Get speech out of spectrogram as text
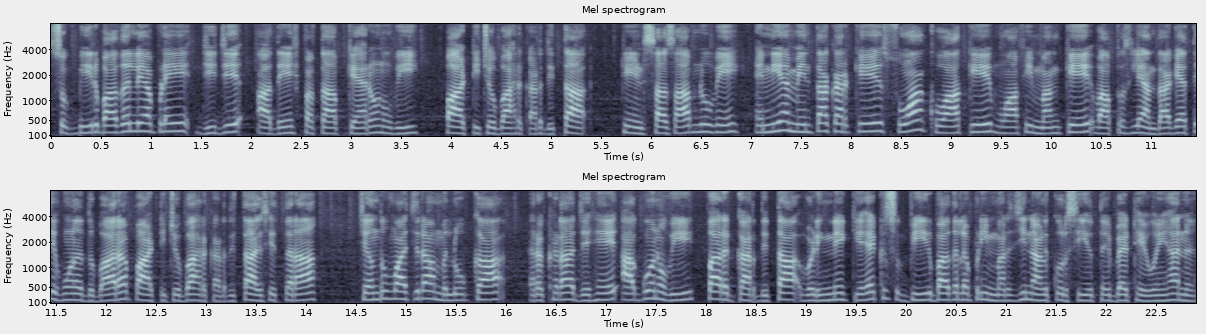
ਸੁਖਬੀਰ ਬਾਦਲ ਨੇ ਆਪਣੇ ਜੀਜੇ ਆਦੇਸ਼ ਪ੍ਰਤਾਪ ਕੈਰੋਂ ਨੂੰ ਵੀ ਪਾਰਟੀ ਚੋਂ ਬਾਹਰ ਕਰ ਦਿੱਤਾ। ਢੀਂਡਸਾ ਸਾਹਿਬ ਨੂੰ ਵੀ ਇੰਨੀਆਂ ਮਿਹਨਤਾਂ ਕਰਕੇ ਸੁਆਹ ਖਵਾ ਕੇ ਮੁਆਫੀ ਮੰਗ ਕੇ ਵਾਪਸ ਲਿਆਂਦਾ ਗਿਆ ਤੇ ਹੁਣ ਦੁਬਾਰਾ ਪਾਰਟੀ ਚੋਂ ਬਾਹਰ ਕਰ ਦਿੱਤਾ। ਇਸੇ ਤਰ੍ਹਾਂ ਚੰਦੂ ਮਾਜਰਾ, ਮਲੂਕਾ, ਰਖੜਾ ਜਿਹੇ ਆਗੂਆਂ ਨੂੰ ਵੀ ਪਰ ਕਰ ਦਿੱਤਾ। ਵੜਿੰਗ ਨੇ ਕਿਹਾ ਕਿ ਸੁਖਬੀਰ ਬਾਦਲ ਆਪਣੀ ਮਰਜ਼ੀ ਨਾਲ ਕੁਰਸੀ ਉੱਤੇ ਬੈਠੇ ਹੋਏ ਹਨ।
